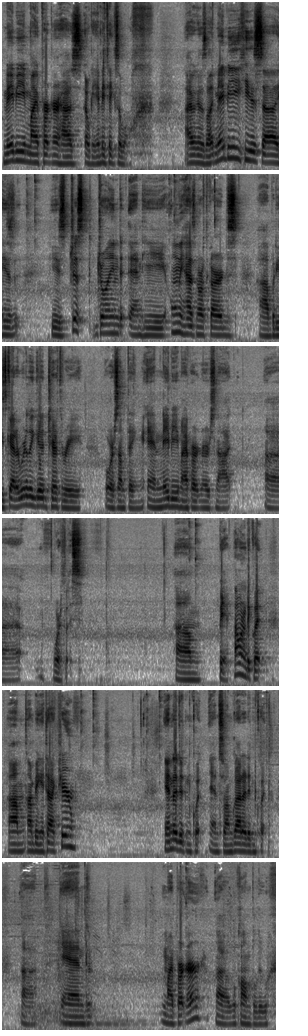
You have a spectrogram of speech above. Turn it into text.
maybe my partner has okay, and he takes a wall. I was like, maybe he's uh, he's he's just joined and he only has Northguards, uh, but he's got a really good tier three or something, and maybe my partner's not uh, worthless. Um, but yeah, I wanted to quit. Um, I'm being attacked here, and I didn't quit, and so I'm glad I didn't quit. Uh, and my partner, uh, we'll call him Blue.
